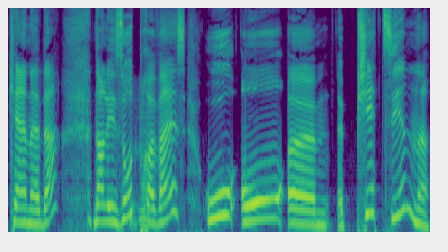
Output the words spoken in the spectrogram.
Canada, dans les autres provinces où on euh, piétine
